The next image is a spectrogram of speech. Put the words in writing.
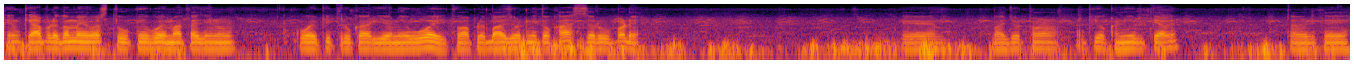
કેમકે આપણે ગમે વસ્તુ ઉપયોગ હોય, માતાજીનું કોઈ પિતૃ કાર્ય ને એવું હોય, તો આપણે બાજોટની તો ખાસ જરૂર પડે. કે બાજોટ પણ ઉપયોગ ઘણી રીતે આવે. તો આવી રીતે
